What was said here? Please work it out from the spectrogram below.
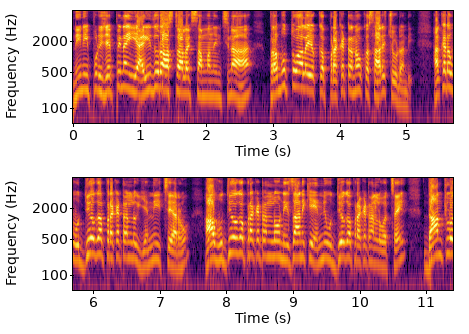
నేను ఇప్పుడు చెప్పిన ఈ ఐదు రాష్ట్రాలకు సంబంధించిన ప్రభుత్వాల యొక్క ప్రకటన ఒకసారి చూడండి. అక్కడ ఉద్యోగ ప్రకటనలు ఎన్ని ఇచ్చారు? ఆ ఉద్యోగ ప్రకటనలో నిజానికి ఎన్ని ఉద్యోగ ప్రకటనలు వచ్చాయి? దాంట్లో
